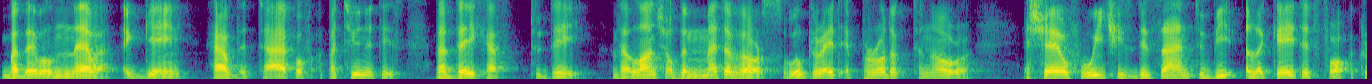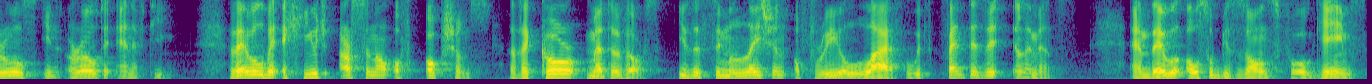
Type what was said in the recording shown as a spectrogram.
But they will never again have the type of opportunities that they have today. The launch of the metaverse will create a product turnover, a share of which is designed to be allocated for accruals in royalty NFT. There will be a huge arsenal of options, the core metaverse is a simulation of real life with fantasy elements. And there will also be zones for games,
